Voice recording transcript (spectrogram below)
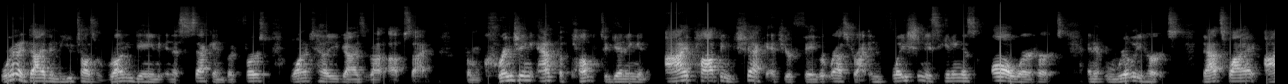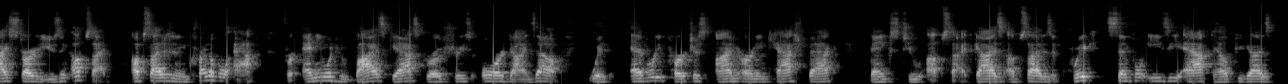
We're going to dive into Utah's run game in a second. But first, I want to tell you guys about Upside. From cringing at the pump to getting an eye popping check at your favorite restaurant, inflation is hitting us all where it hurts, and it really hurts. That's why I started using Upside. Upside is an incredible app for anyone who buys gas, groceries, or dines out. With every purchase, I'm earning cash back thanks to Upside. Guys, Upside is a quick, simple, easy app to help you guys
